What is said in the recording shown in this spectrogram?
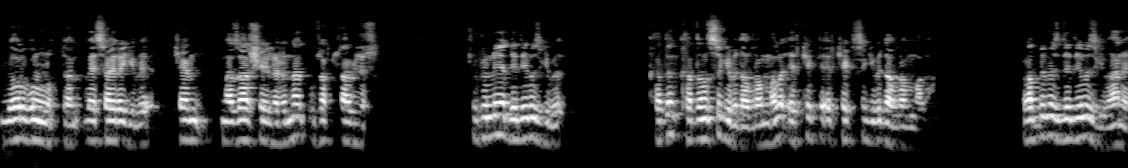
yorgunluktan vesaire gibi kem nazar şeylerinden uzak tutabilir. Çünkü niye dediğimiz gibi kadın kadınsı gibi davranmalı, erkek de erkeksi gibi davranmalı. Rabbimiz dediğimiz gibi hani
